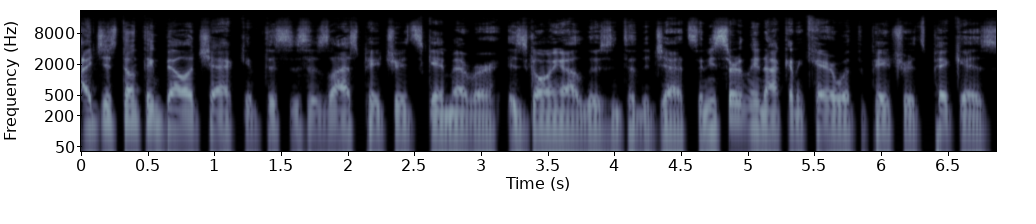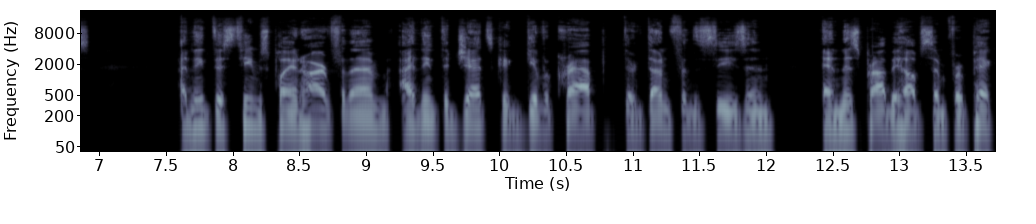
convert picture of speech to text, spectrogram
I just don't think Belichick, if this is his last Patriots game ever, is going out losing to the Jets. And he's certainly not going to care what the Patriots pick is. I think this team's playing hard for them. I think the Jets could give a crap. They're done for the season. And this probably helps them for a pick.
